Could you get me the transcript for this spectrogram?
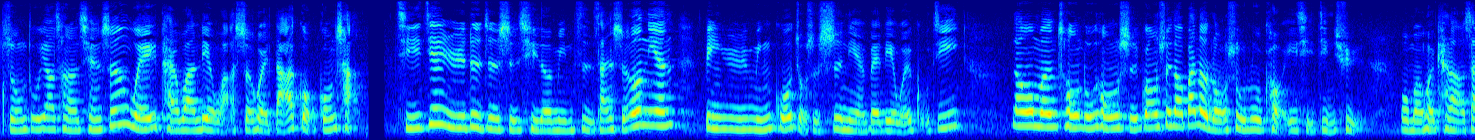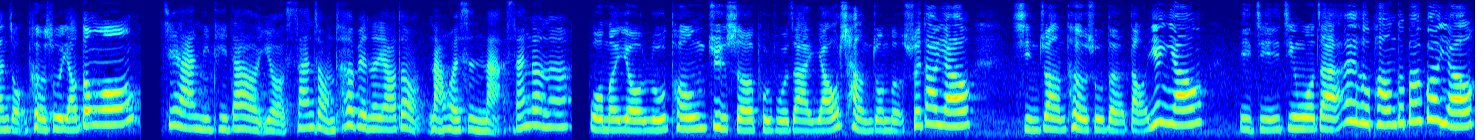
中都窑厂的前身为台湾炼瓦社会打狗工厂，其建于日治时期的明治三十二年，并于民国九十四年被列为古迹。让我们从如同时光隧道般的榕树入口一起进去，我们会看到三种特殊的窑洞哦。既然你提到有三种特别的窑洞，那会是哪三个呢？我们有如同巨蛇匍匐在窑厂中的隧道窑，形状特殊的导焰窑，以及静卧在爱河旁的八卦窑，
